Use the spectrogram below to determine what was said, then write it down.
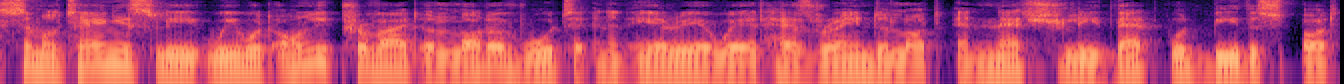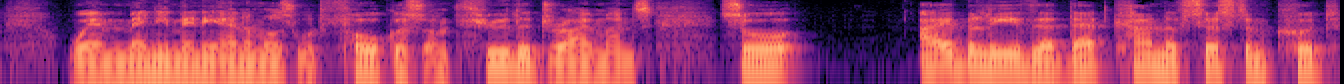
simultaneously, we would only provide a lot of water in an area where it has rained a lot, and naturally, that would be the spot where many, many animals would focus on through the dry months. So, I believe that that kind of system could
